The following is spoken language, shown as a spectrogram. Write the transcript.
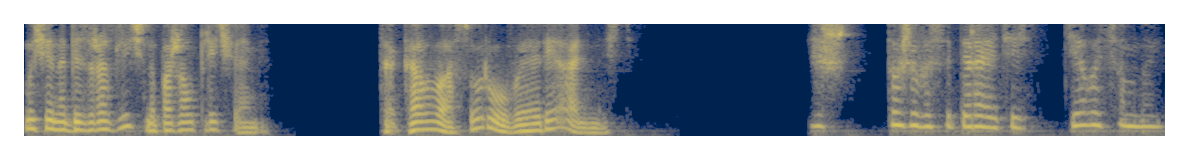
Мужчина безразлично пожал плечами. Такова суровая реальность. «И что же вы собираетесь делать со мной?»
